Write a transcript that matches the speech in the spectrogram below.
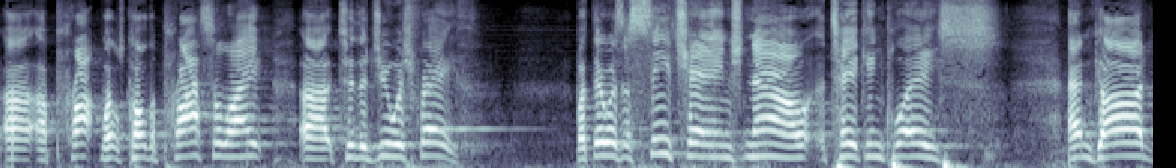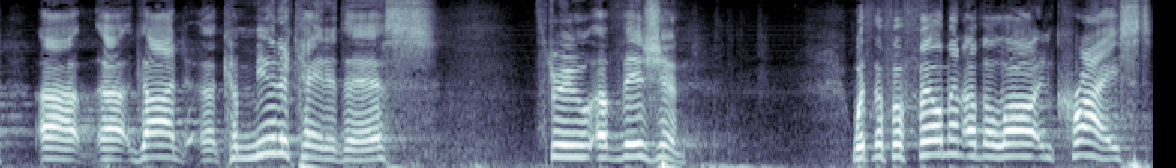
uh, a pro, what was called a proselyte uh, to the Jewish faith. But there was a sea change now taking place. And God, uh, uh God uh, communicated this through a vision. With the fulfillment of the law in Christ,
